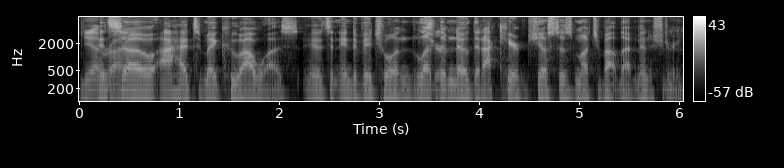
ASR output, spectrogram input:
Yeah, and right. so I had to make who I was as an individual and let Sure. them know that I cared just as much about that ministry,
